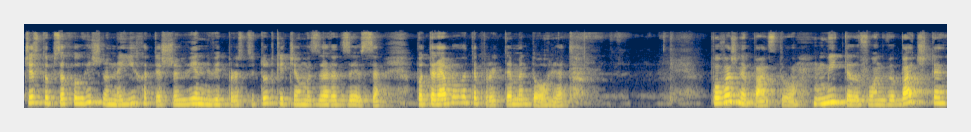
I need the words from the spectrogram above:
Чисто психологічно не їхати, щоб він від проститутки чимось заразився, потребувати пройти медогляд. Поважне панство, мій телефон ви бачите,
